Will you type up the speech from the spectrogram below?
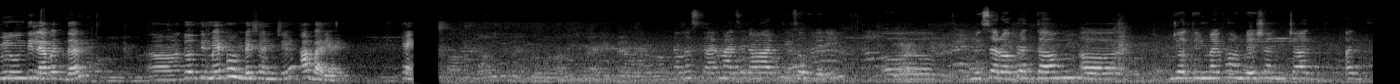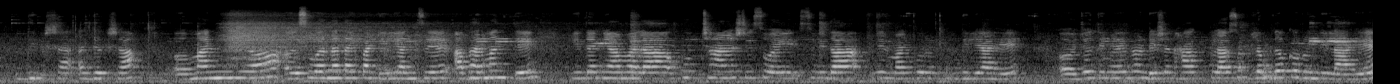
मिळवून दिल्याबद्दल ज्योतिर्मय फाउंडेशनचे आभारी आहे नमस्कार माझे नाव आरती चौधरी. मी सर्वप्रथम ज्योतिर्मय फाउंडेशनच्या अध्यक्षा अध्यक्षा माननीय सुवर्णाताई पाटील यांचे आभार मानते की त्यांनी आम्हाला खूप छान अशी सोय सुविधा निर्माण करून दिली आहे. अ, ज्योतिर्मय फाउंडेशन हा क्लास उपलब्ध करून दिला आहे.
